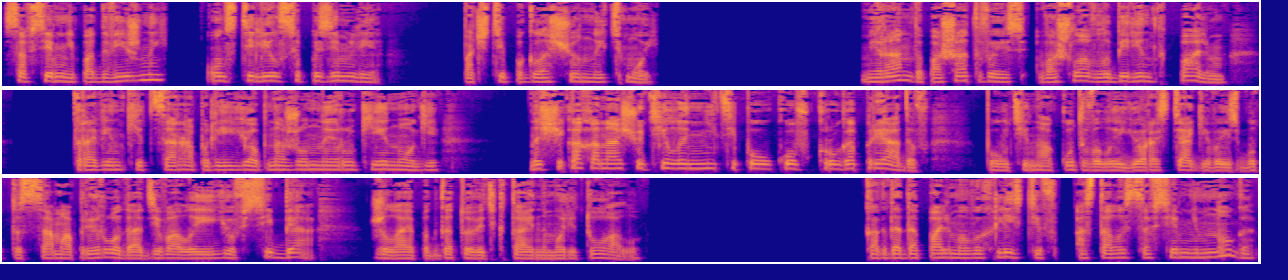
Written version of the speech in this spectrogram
Совсем неподвижный, он стелился по земле — почти поглощенный тьмой. Миранда, пошатываясь, вошла в лабиринт пальм. Травинки царапали ее обнаженные руки и ноги. На щеках она ощутила нити пауков-кругопрядов. Паутина окутывала ее, растягиваясь, будто сама природа одевала ее в себя, желая подготовить к тайному ритуалу. Когда до пальмовых листьев осталось совсем немного,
